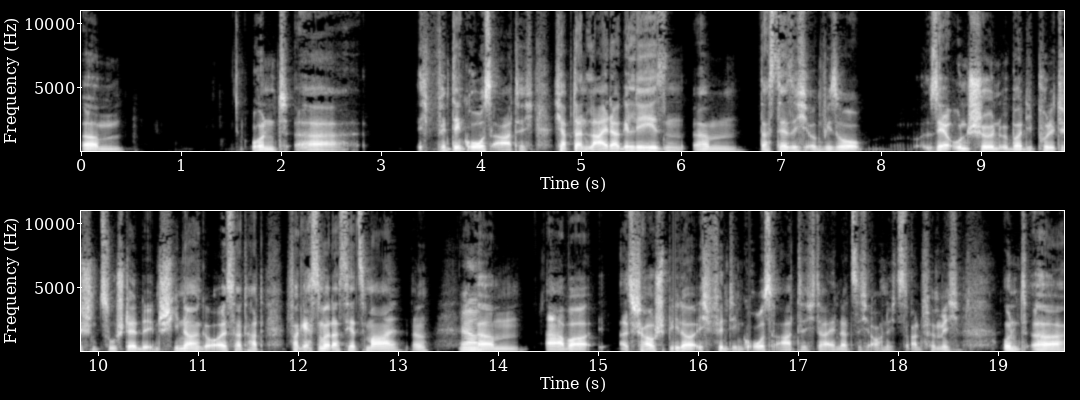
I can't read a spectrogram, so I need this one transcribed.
Ähm, und äh, ich finde den großartig. Ich habe dann leider gelesen, ähm, dass der sich irgendwie so sehr unschön über die politischen Zustände in China geäußert hat. Vergessen wir das jetzt mal. Ne? Ja. Ähm, aber als Schauspieler, ich finde ihn großartig, da ändert sich auch nichts dran für mich. Und äh,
